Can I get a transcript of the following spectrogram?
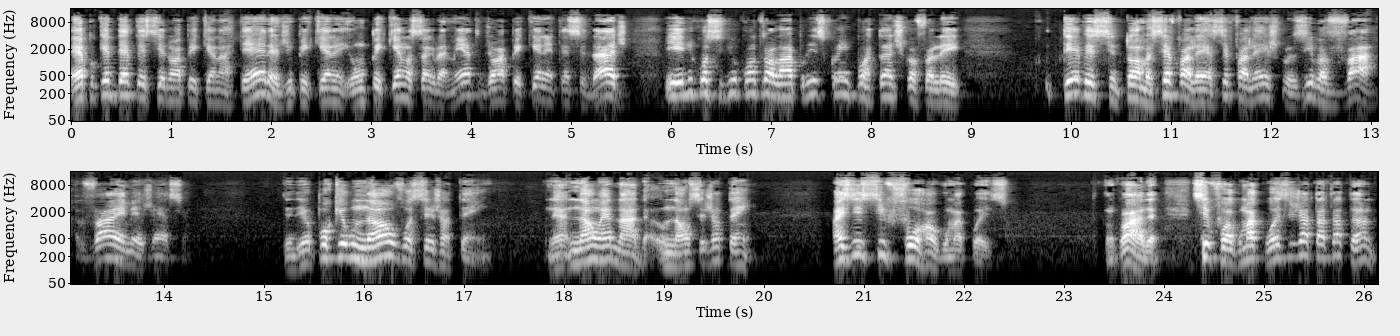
É porque deve ter sido uma pequena artéria, de pequena, um pequeno sangramento, de uma pequena intensidade, E ele conseguiu controlar. Por isso que é importante que eu falei. Teve esse sintoma, cefaleia, cefaleia explosiva, vá, vá à emergência. Entendeu? Porque o não você já tem. Né? Não é nada. O não você já tem. Mas e se for alguma coisa? Concorda? Se for alguma coisa, você já está tratando.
